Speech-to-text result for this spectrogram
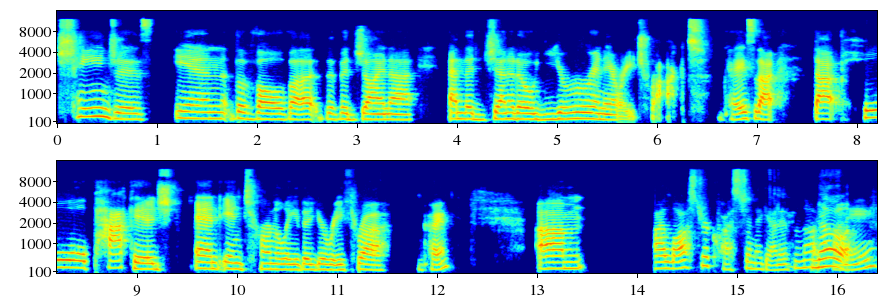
changes in the vulva, the vagina, and the genitourinary tract. Okay. So that that whole package and internally the urethra. Okay. Um, I lost your question again. Isn't that no. funny?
